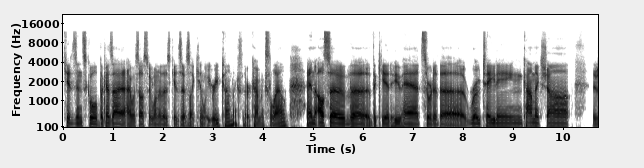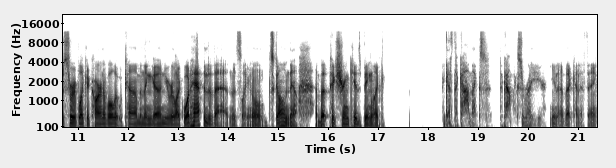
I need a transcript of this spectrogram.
kids in school because I, I was also one of those kids that was like, can we read comics? Are comics allowed? And also the the kid who had sort of the rotating comic shop it was sort of like a carnival that would come and then go, and you were like, "What happened to that?" And it's like, "Oh, it's gone now." But picturing kids being like, "I got the comics. The comics are right here," you know, that kind of thing.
